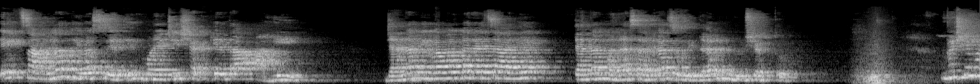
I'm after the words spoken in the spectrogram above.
एक चांगला दिवस व्यतीत होण्याची शक्यता आहे. ज्यांना विवाह करायचा आहे त्यांना मनासारखा जोडीदार मिळू शकतो. वृषभ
